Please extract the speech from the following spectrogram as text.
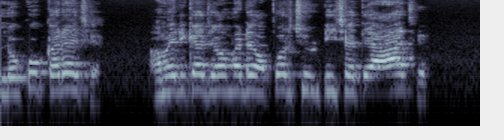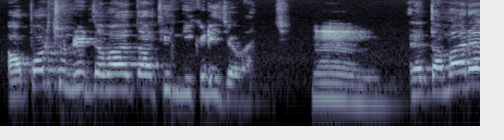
લોકો કરે છે અમેરિકા જવા માટે ઓપોર્ચ્યુનિટી છે તે આ છે. ઓપોર્ચ્યુનિટી તમારે ત્યાંથી નીકળી જવાની છે. અને તમારે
